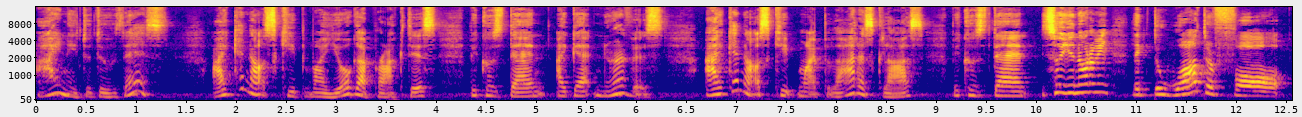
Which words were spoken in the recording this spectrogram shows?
I need to do this. I cannot skip my yoga practice because then I get nervous. I cannot skip my Pilates class because then, so you know what I mean? Like the waterfall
